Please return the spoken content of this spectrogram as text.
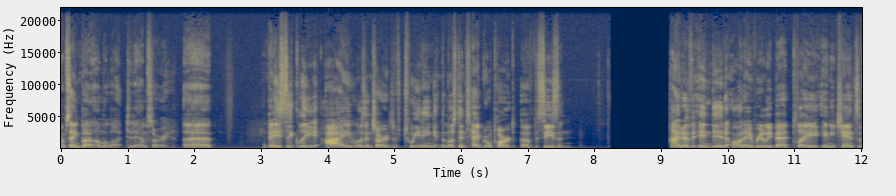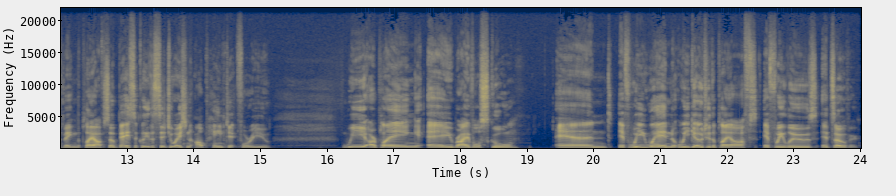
I'm saying but um a lot today. I'm sorry. Uh, basically, I was in charge of tweeting the most integral part of the season. Kind of ended on a really bad play, any chance of making the playoffs. So basically, the situation, I'll paint it for you. We are playing a rival school, and if we win, we go to the playoffs. If we lose, it's over.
